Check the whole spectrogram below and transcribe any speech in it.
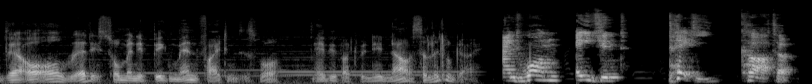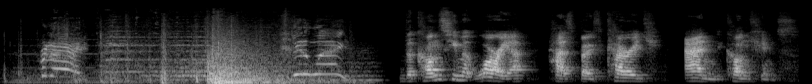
There are already so many big men fighting this war. Maybe what we need now is a little guy. and one agent, Peggy Carter. Grenade! Get away! The consummate warrior has both courage and conscience.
